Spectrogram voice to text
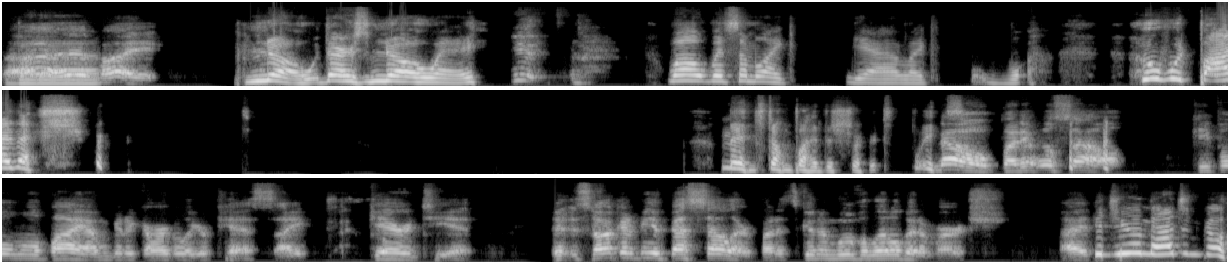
But, uh, uh, it might. No, there's no way. You, Well, with some like, yeah, like, wh- who would buy that shirt? Mitch, don't buy the shirt, please. no, but it will sell. People will buy. I'm going to gargle your piss. I guarantee it. It's not going to be a bestseller, but it's going to move a little bit of merch. I Could you imagine going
